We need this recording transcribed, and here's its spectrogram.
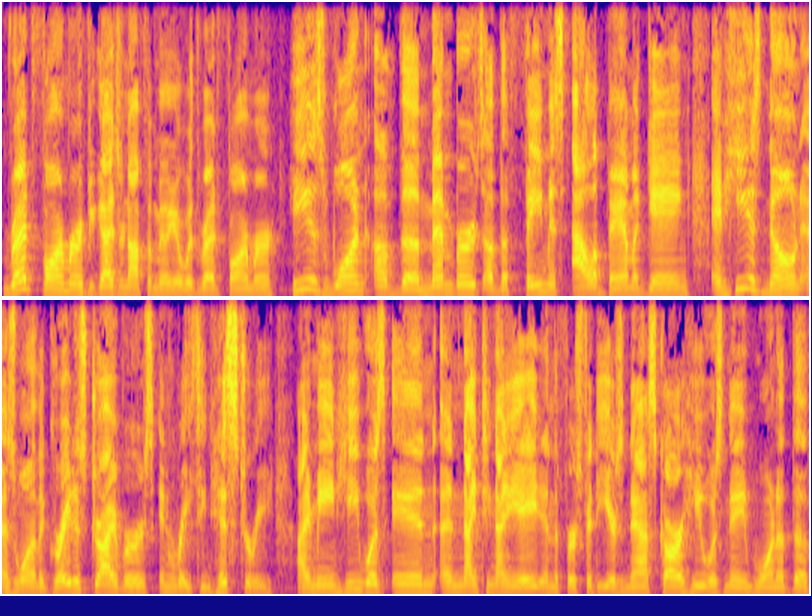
Red Farmer, if you guys are not familiar with Red Farmer, he is one of the members of the famous Alabama gang, and he is known as one of the greatest drivers in racing history. I mean, he was in, in 1998 in the first 50 years of NASCAR, he was named one of the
